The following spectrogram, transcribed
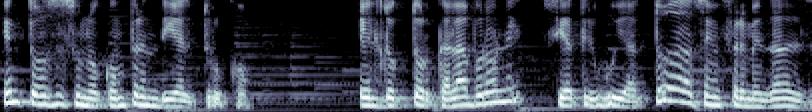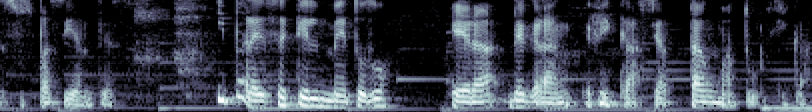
Entonces uno comprendía el truco. El doctor Calabrone se atribuye a todas las enfermedades de sus pacientes. Y parece que el método era de gran eficacia taumatúrgica.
